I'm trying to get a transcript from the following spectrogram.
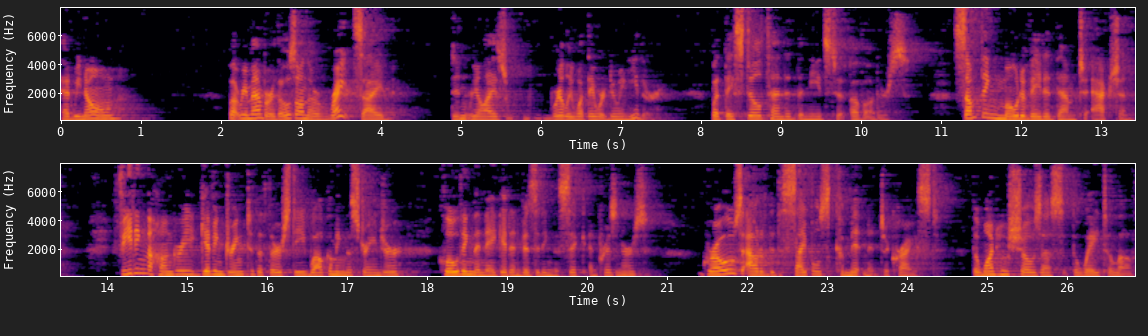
had we known. But remember, those on the right side didn't realize really what they were doing either, but they still tended the needs to, of others. Something motivated them to action feeding the hungry, giving drink to the thirsty, welcoming the stranger, clothing the naked, and visiting the sick and prisoners. grows out of the disciples' commitment to Christ, the one who shows us the way to love,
